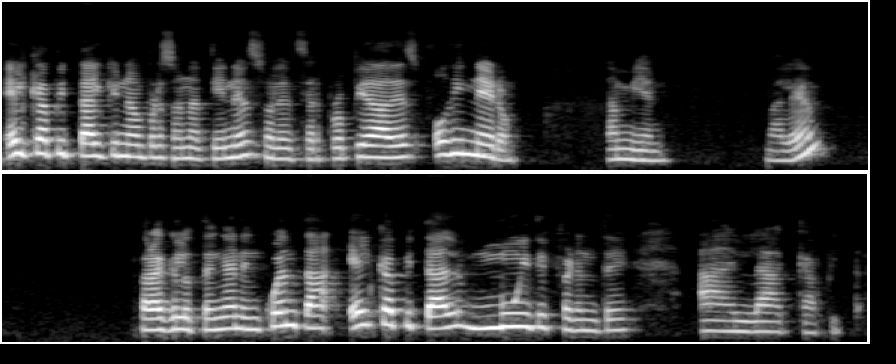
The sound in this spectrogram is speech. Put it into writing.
el capital que una persona tiene suelen ser propiedades o dinero también, ¿vale? Para que lo tengan en cuenta, el capital muy diferente a la capital.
